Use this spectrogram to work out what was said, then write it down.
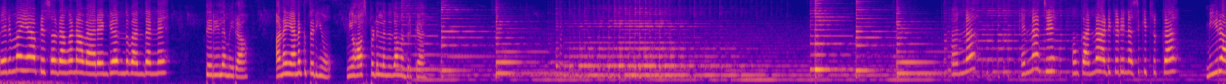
பெருமை ஏன் அப்படி சொல்றாங்க? நான் வேற எங்கேயோ இருந்து வந்தேன்னு. தெரியல மீரா. ஆனா எனக்கு தெரியும். நீ ஹாஸ்பிட்டல்ல இருந்து தான் வந்திருக்க. அண்ணா என்னாச்சு? உன் கண்ணை அடிக்கடி நசுக்கிட்டு இருக்க? மீரா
